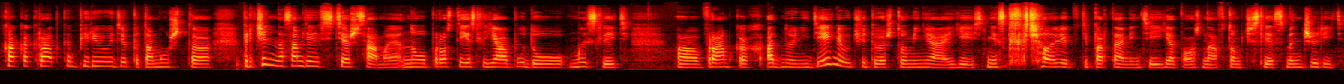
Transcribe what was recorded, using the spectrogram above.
как о кратком периоде, потому что причины на самом деле все те же самые, но просто если я буду мыслить в рамках одной недели, учитывая, что у меня есть несколько человек в департаменте, и я должна в том числе сменеджерить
